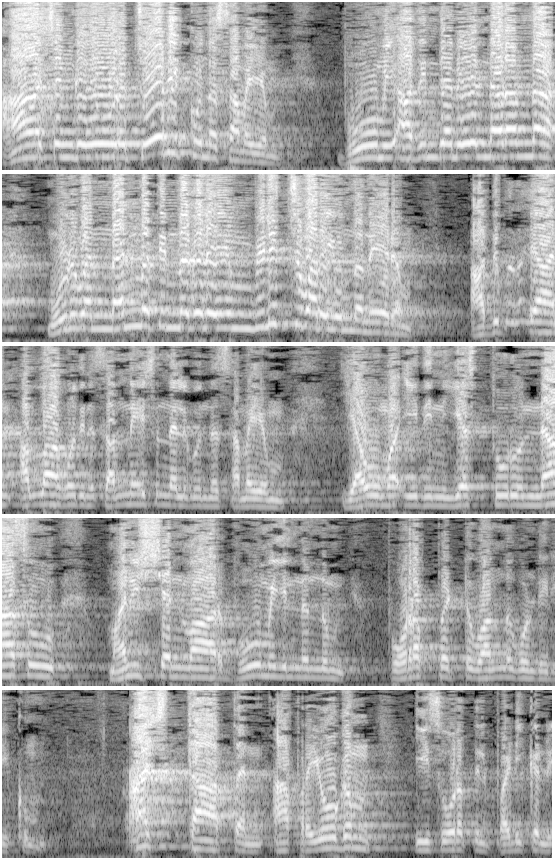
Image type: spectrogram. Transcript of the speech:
ആശങ്കയോടെ ചോദിക്കുന്ന സമയം. ഭൂമി അതിന്റെ മേൽ നടന്ന മുഴുവൻ നന്മ തിന്മകളെയും വിളിച്ചു പറയുന്ന നേരം. അത് പറയാൻ അള്ളാഹുദിന് സന്ദേശം നൽകുന്ന സമയം യൗമ ഇതിൻ യസ്തുറുന്നാസു മനുഷ്യന്മാർ ഭൂമിയിൽ നിന്നും പുറപ്പെട്ടു വന്നുകൊണ്ടിരിക്കും. അഷ്ടാത്തൻ ആ പ്രയോഗം ഈ സൂറത്തിൽ പഠിക്കേണ്ട.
